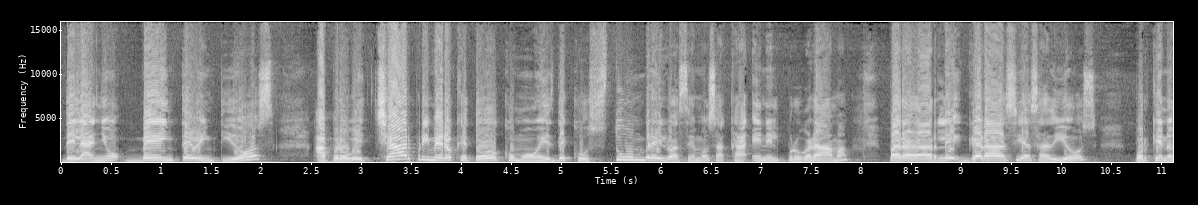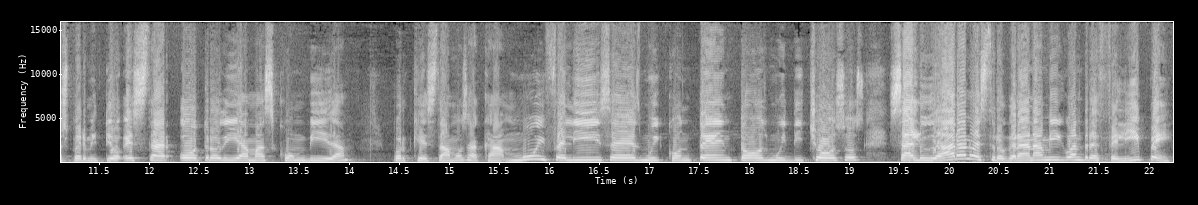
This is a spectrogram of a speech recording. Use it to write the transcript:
del año 2022. Aprovechar primero que todo, como es de costumbre y lo hacemos acá en el programa, para darle gracias a Dios porque nos permitió estar otro día más con vida porque estamos acá muy felices, muy contentos, muy dichosos. Saludar a nuestro gran amigo Andrés Felipe,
